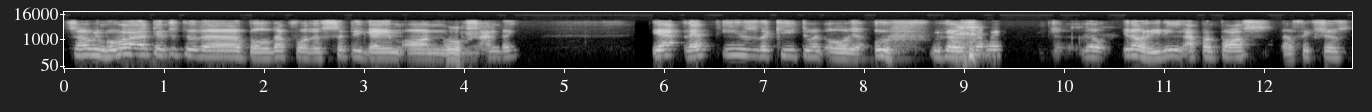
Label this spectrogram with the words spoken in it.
So we move our attention to the build up for the City game on Oof. Sunday. Yeah, that is the key to it all. Yeah, oof, because I mean, you know, reading up on past uh, fixtures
